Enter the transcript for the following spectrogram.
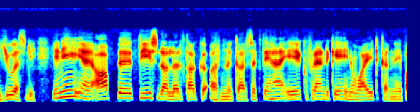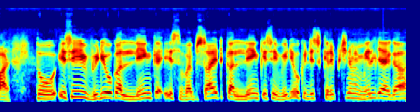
USD यानी आप तीस डॉलर तक अर्न कर सकते हैं एक फ्रेंड के इनवाइट करने पर। तो इसी वीडियो का लिंक इस वेबसाइट का लिंक इसी वीडियो की डिस्क्रिप्शन में मिल जाएगा।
